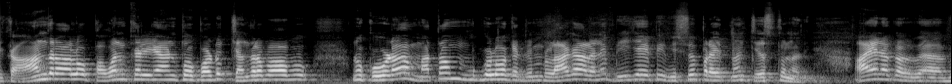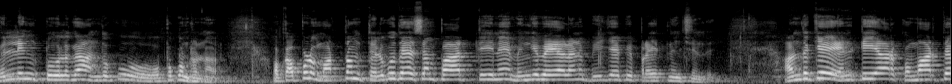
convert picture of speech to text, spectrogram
ఇక ఆంధ్రాలో పవన్ కళ్యాణ్తో పాటు చంద్రబాబును కూడా మతం ముగ్గులోకి దిం- లాగాలని బీజేపీ విశ్వ ప్రయత్నం చేస్తున్నది. ఆయన ఒక విల్లింగ్ టూల్గా అందుకు ఒప్పుకుంటున్నారు. ఒకప్పుడు మొత్తం తెలుగుదేశం పార్టీనే మింగివేయాలని బీజేపీ ప్రయత్నించింది. అందుకే ఎన్టీఆర్ కుమార్తె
